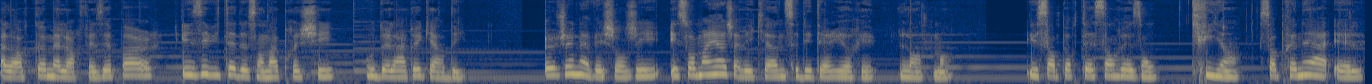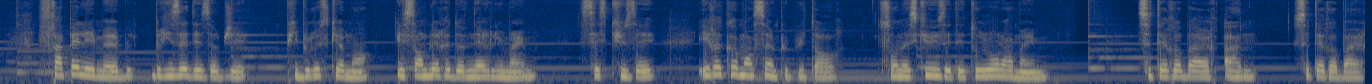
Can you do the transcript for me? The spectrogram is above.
Alors comme elle leur faisait peur, ils évitaient de s'en approcher ou de la regarder. Eugène avait changé et son mariage avec Anne se détériorait lentement. Il s'emportait sans raison, criant, s'en prenait à elle, frappait les meubles, brisait des objets, puis brusquement, il semblait redevenir lui-même, s'excusait et recommençait un peu plus tard. Son excuse était toujours la même. C'était Robert, Anne, c'était Robert.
